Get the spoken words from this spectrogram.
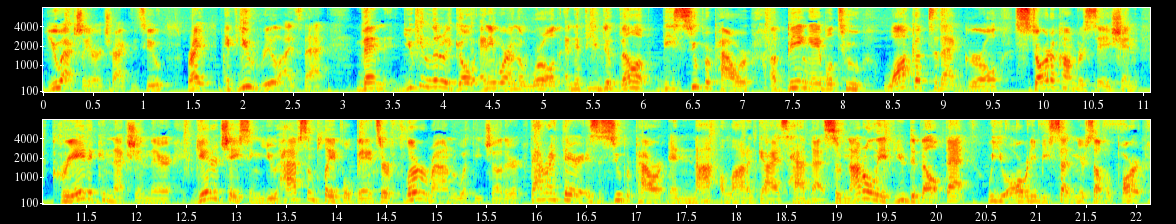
you actually are attracted to, right? If you realize that, then you can literally go anywhere in the world. And if you develop the superpower of being able to walk up to that girl, start a conversation, create a connection there, get her chasing you, have some playful banter, flirt around with each other, that right there is a superpower and not a lot of guys have that. So not only if you develop that, will you already be setting yourself apart,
